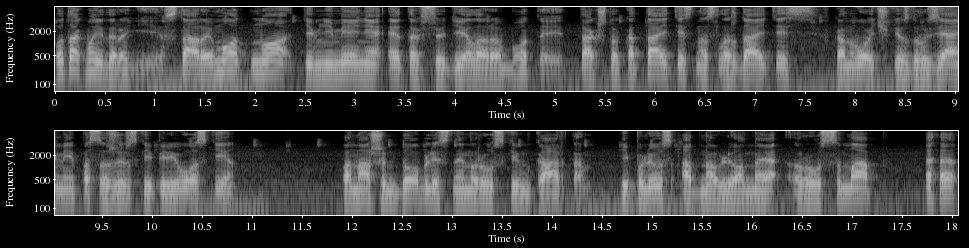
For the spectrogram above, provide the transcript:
Вот так, мои дорогие. Старый мод, но, тем не менее, это все дело работает. Так что катайтесь, наслаждайтесь в конвойчике с друзьями, пассажирские перевозки по нашим доблестным русским картам. И плюс обновленная Русмап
